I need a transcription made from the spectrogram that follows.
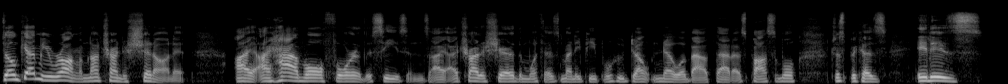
Don't get me wrong. I'm not trying to shit on it. I, I have all four of the seasons. I, I try to share them with as many people who don't know about that as possible, just because it is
